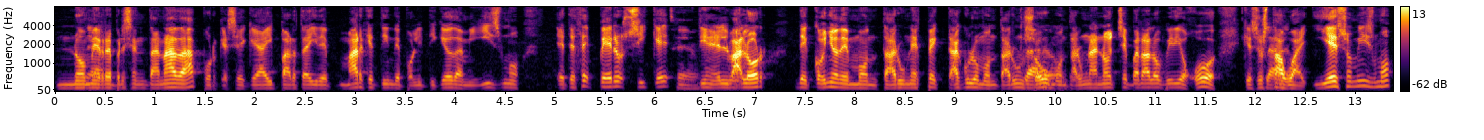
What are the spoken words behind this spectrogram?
no me representa nada, porque sé que hay parte ahí de marketing, de politiqueo, de amiguismo, etc. Pero sí que tiene el valor de coño de montar un espectáculo, montar un show, montar una noche para los videojuegos, que eso está guay. Y eso mismo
